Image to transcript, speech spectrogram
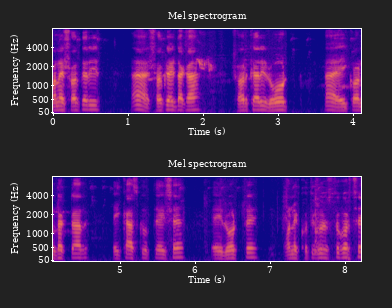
মানে সরকারি হ্যাঁ সরকারি টাকা সরকারি রোড হ্যাঁ এই কন্ট্রাক্টর এই কাজ করতে এসে এই রোডটা অনেক ক্ষতিগ্রস্ত করছে।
